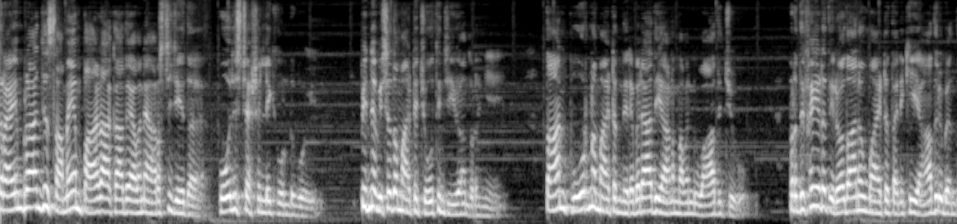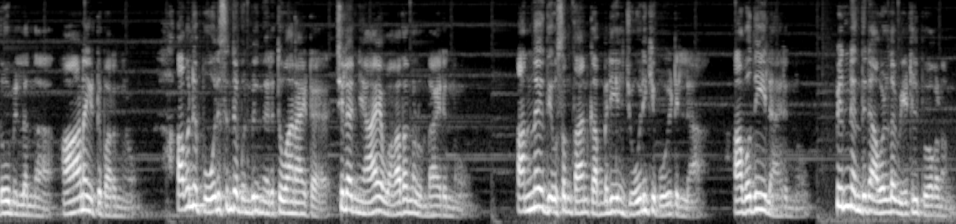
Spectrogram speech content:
ക്രൈംബ്രാഞ്ച് സമയം പാഴാക്കാതെ അവനെ അറസ്റ്റ് ചെയ്ത് പോലീസ് സ്റ്റേഷനിലേക്ക് കൊണ്ടുപോയി. പിന്നെ വിശദമായിട്ട് ചോദ്യം ചെയ്യുവാൻ തുടങ്ങി. താൻ പൂർണമായിട്ടും നിരപരാധിയാണെന്ന് അവൻ വാദിച്ചു. പ്രതിഭയുടെ തിരോധാനവുമായിട്ട് തനിക്ക് യാതൊരു ബന്ധവുമില്ലെന്ന് ആണയിട്ട് പറഞ്ഞു. അവന് പോലീസിന്റെ മുൻപിൽ നിരത്തുവാനായിട്ട് ചില ന്യായവാദങ്ങൾ ഉണ്ടായിരുന്നു അന്നേ ദിവസം താൻ കമ്പനിയിൽ ജോലിക്ക് പോയിട്ടില്ല. അവധിയിലായിരുന്നു. പിന്നെന്തിന് അവളുടെ വീട്ടിൽ പോകണം?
